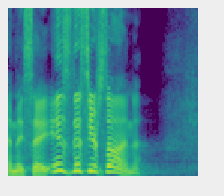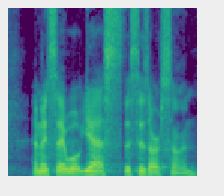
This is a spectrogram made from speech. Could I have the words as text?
And they say, Is this your son? And they say, Well, yes, this is our son.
